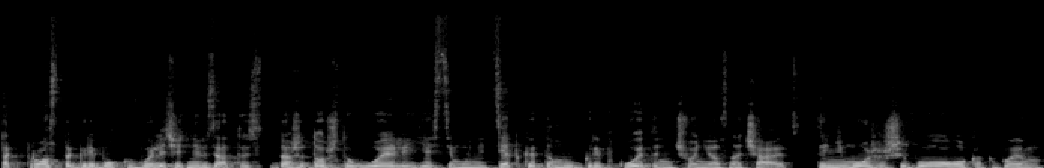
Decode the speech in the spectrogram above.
так просто грибок вылечить нельзя. То есть даже то, что у Элли есть иммунитет к этому грибку, это ничего не означает. Ты не можешь его как бы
